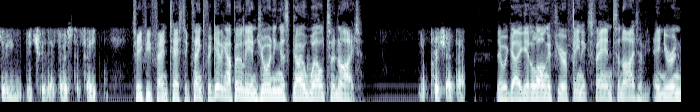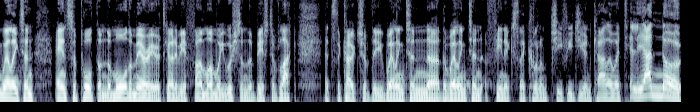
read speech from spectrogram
giving victory their first defeat. Chiefy, fantastic. Thanks for getting up early and joining us. Go well tonight. Appreciate that. There we go. Get along if you're a Phoenix fan tonight and you're in Wellington and support them. The more the merrier. It's going to be a fun one. We wish them the best of luck. It's the coach of the Wellington, uh, the Wellington Phoenix. They call him Chiefy Giancarlo Italiano.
